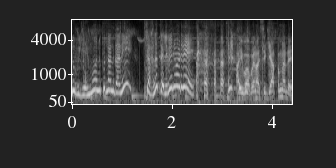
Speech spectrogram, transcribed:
నువ్వు ఏమో అనుకున్నాను కానీ చాలా తెలివైన వాడివే అయ్యి బాబాయ్ నాకు సిగ్గేస్తుందండి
